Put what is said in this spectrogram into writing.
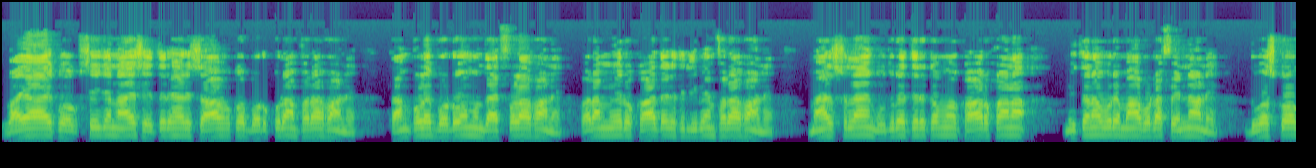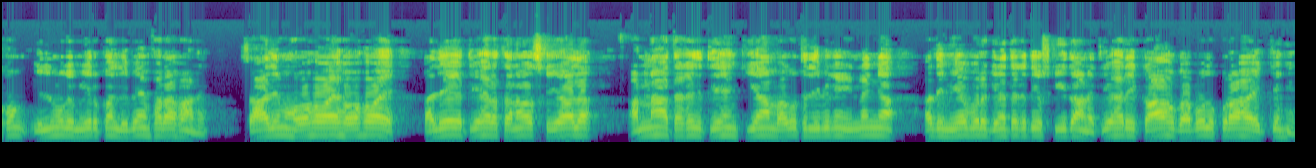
ವಯಾಯಕ ಆಕ್ಸಿಜನ್ ಆಯಸ ಎತರೆ ಹರಿ ಸಾಫಕ ಬೊರ್ಕುರಾಂ ಫರಾಫಾನೆ ತಂಕೊಳೆ ಬೊಡೋಮು ದಫಳಾಫಾನೆ ವರಂ ಮೀರು ಕಾತಗತಿ ಲಿಬೆನ್ ಫರಾಫಾನೆ ಮಾರ್ಸಲಾಂ ಗುದುರತಿರಕಮ ಕಾರುಖಾನ ಮಿತನವುರೆ ಮಾ ಬೊಡ ಫೆನ್ನಾನೆ ದುವಸ್ಕೋಕುಂ ಇಲ್ಮುಗೆ ಮೀರುಕನ್ ಲಿಬೆನ್ ಫರಾಫಾನೆ සාදිම හෝහෝය හෝහෝය කලයේ තියහර තනවස් කියාල අන්නහා තකදි තියහෙන් කියාම් වගුතු ලිබිගෙන ඉන්නඥා අධි මියවර ගෙනතකතිය ස්කීදාන. තියහරි කාහු ගබෝලු කුරාහ එච්චෙහි.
